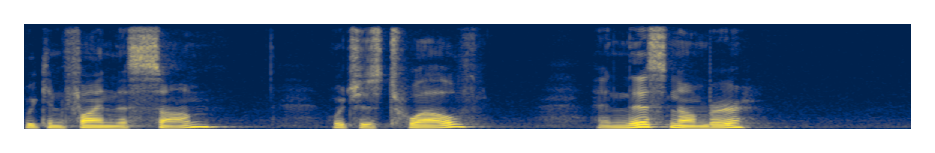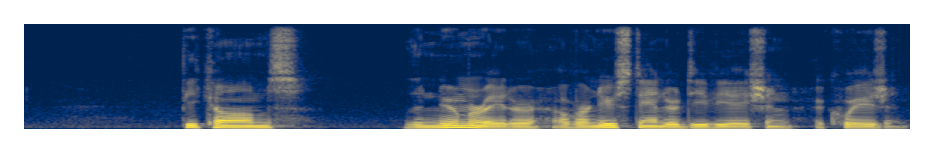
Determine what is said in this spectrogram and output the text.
we can find the sum, which is 12, and this number becomes the numerator of our new standard deviation equation.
